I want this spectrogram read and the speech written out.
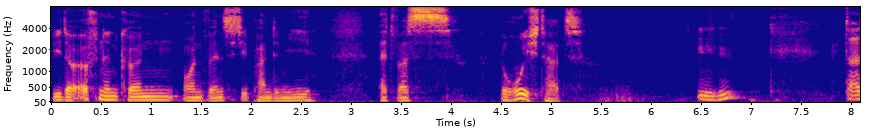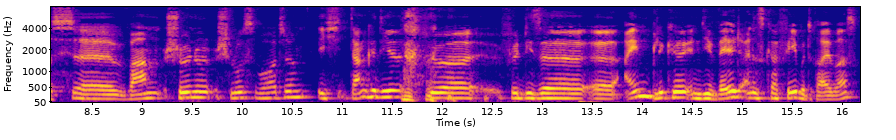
wieder öffnen können und wenn sich die Pandemie etwas beruhigt hat. Mhm. Das äh, waren schöne Schlussworte. Ich danke dir für, für diese äh, Einblicke in die Welt eines Kaffeebetreibers.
